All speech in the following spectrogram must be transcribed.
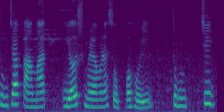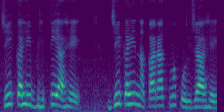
तुमच्या कामात यश मिळवणं सोपं होईल. तुमची जी काही भीती आहे जी काही नकारात्मक ऊर्जा आहे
